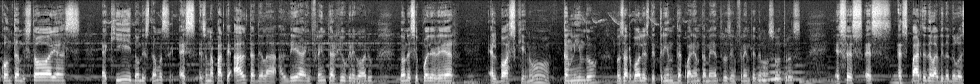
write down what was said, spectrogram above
contando historias. Aquí donde estamos es, es una parte alta de la aldea enfrente al río Gregorio, donde se puede ver el bosque, ¿no? Tan lindo, los árboles de 30, 40 metros enfrente de nosotros. Eso es, es, es parte de la vida de los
